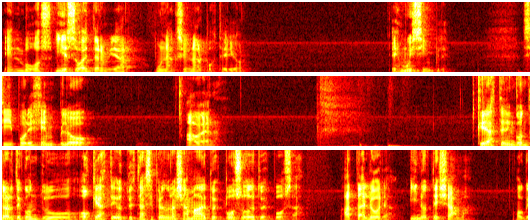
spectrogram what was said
en vos y eso va a determinar un accionar posterior. Es muy simple. Si, por ejemplo, a ver, quedaste en encontrarte con tu. o quedaste, o tú estás esperando una llamada de tu esposo o de tu esposa a tal hora y no te llama, ¿ok?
